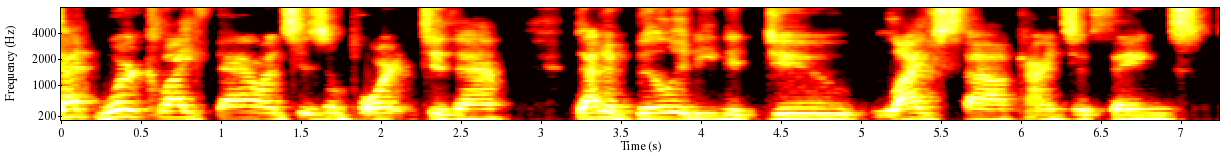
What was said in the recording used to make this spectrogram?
That work life balance is important to them. That ability to do lifestyle kinds of things,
